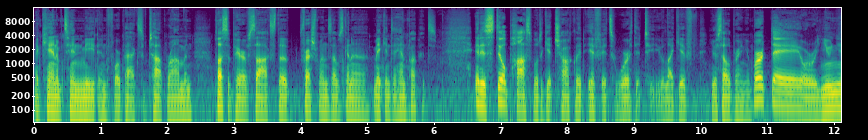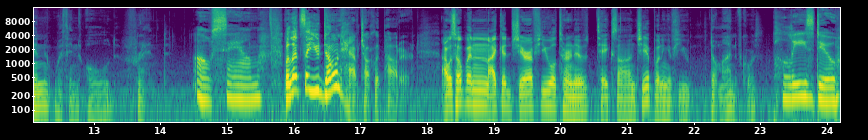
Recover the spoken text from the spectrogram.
a can of tinned meat and four packs of top ramen, plus a pair of socks, the fresh ones I was going to make into hand puppets. It is still possible to get chocolate if it's worth it to you, like if you're celebrating your birthday or a reunion with an old friend. Oh, Sam. But let's say you don't have chocolate powder. I was hoping I could share a few alternative takes on chia pudding if you don't mind, of course. Please do.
